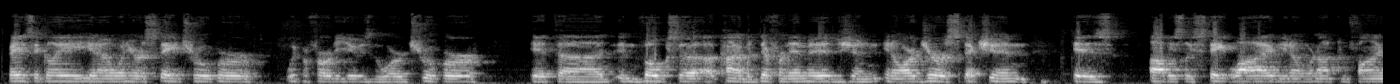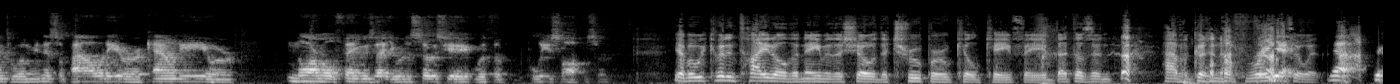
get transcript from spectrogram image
basically, you know, when you're a state trooper, we prefer to use the word trooper. It uh, invokes a, a, kind of a different image, and you know, our jurisdiction is obviously statewide. You know, we're not confined to a municipality or a county or normal things that you would associate with a police officer. Yeah, but we couldn't title the name of the show "The Trooper Who Killed Kayfabe." That doesn't have a good enough ring yeah, to it. Yeah.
